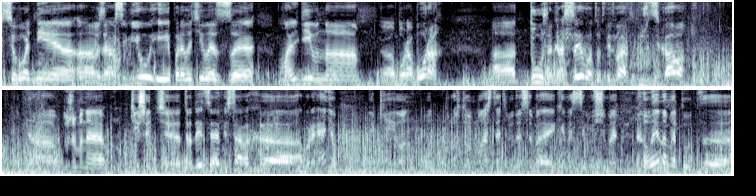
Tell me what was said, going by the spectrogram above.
Сьогодні е, взяв сім'ю і перелетіли з Мальдів на е, Бора-Бора. Е, дуже красиво, тут відверто, дуже цікаво. Е, дуже мене тішить е, традиція місцевих е, аборигенів, які он, от, просто мастять люди себе якимись цілющими глинами тут. е,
